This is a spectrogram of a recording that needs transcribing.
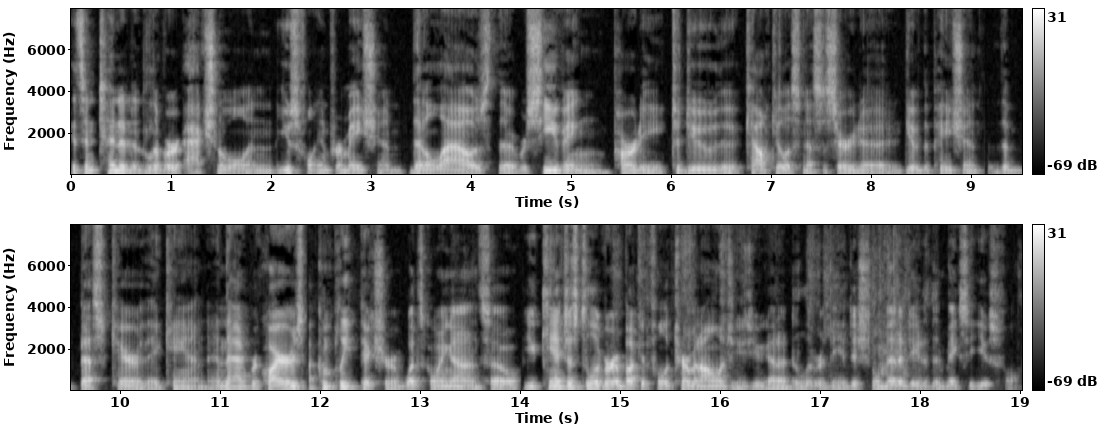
it's intended to deliver actionable and useful information that allows the receiving party to do the calculus necessary to give the patient the best care they can. And that requires a complete picture of what's going on. So you can't just deliver a bucket full of terminologies, you got to deliver the additional metadata that makes it useful.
